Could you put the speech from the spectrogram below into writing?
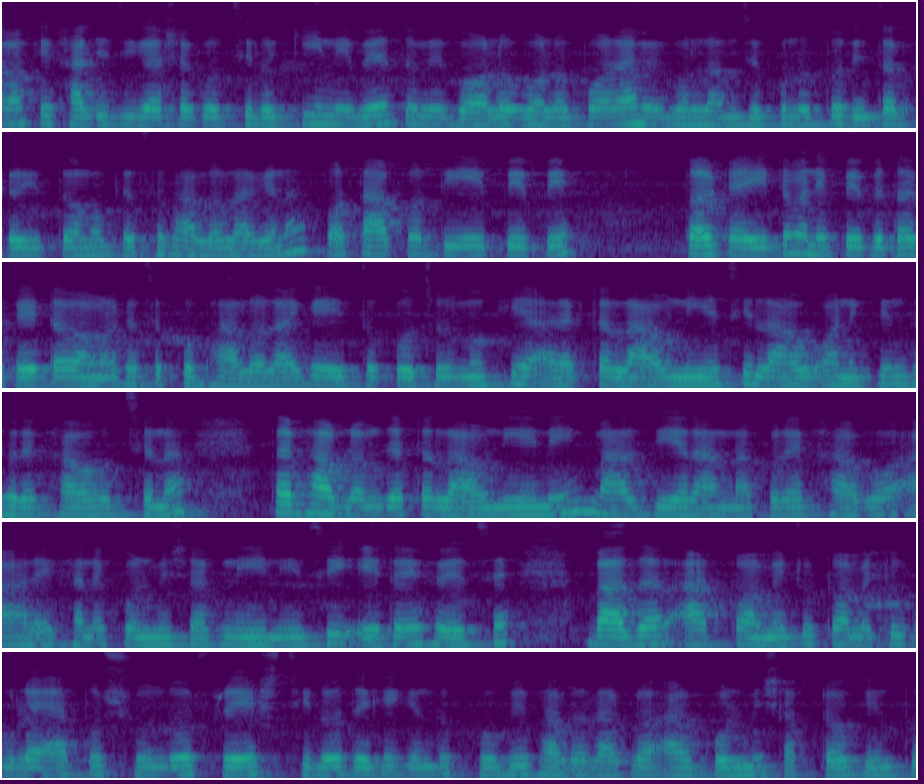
আমাকে খালি জিজ্ঞাসা করছিল, কি নেবে? তুমি বলো বলো। পরে আমি বললাম যে, কোনো তরি তরকারি তো আমার কাছে ভালো লাগে না। তারপর দিয়ে পেঁপে তরকারিটা মানে পেঁপে তরকারিটাও আমার কাছে খুব ভালো লাগে। এই তো কচুরমুখী আর একটা লাউ নিয়েছি। লাউ অনেক দিন ধরে খাওয়া হচ্ছে না। তাই ভাবলাম যে একটা লাউ নিয়ে নিই, মাছ দিয়ে রান্না করে খাব। আর এখানে কলমি শাক নিয়ে নিয়েছি, এটাই হয়েছে বাজার। আর টমেটো, টমেটোগুলো এত সুন্দর ফ্রেশ ছিল, দেখে কিন্তু খুবই ভালো লাগল। আর কলমি শাকটাও কিন্তু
